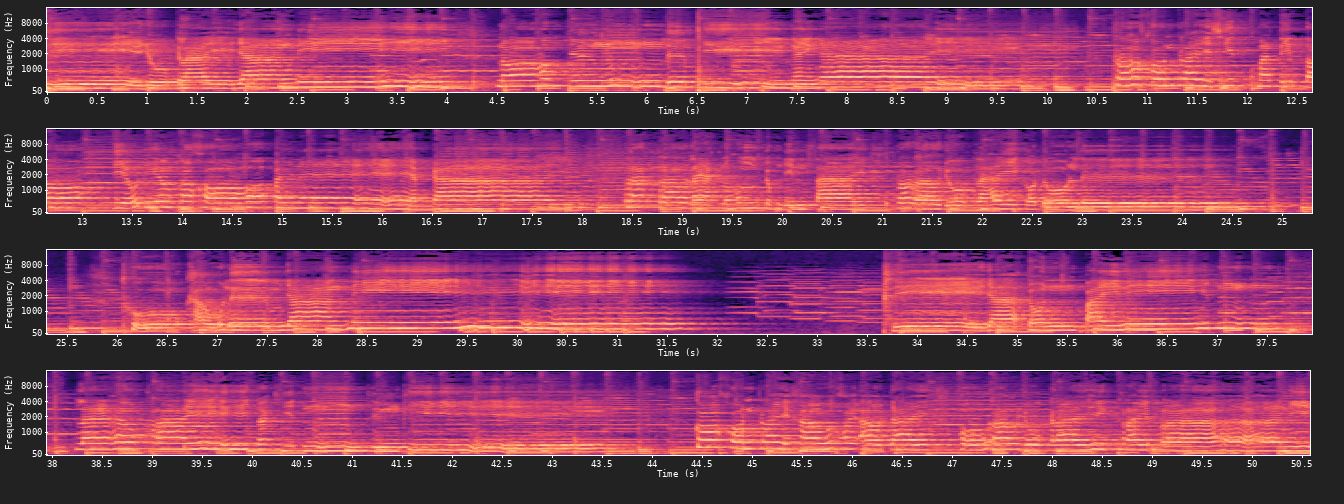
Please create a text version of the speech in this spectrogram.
พี่อยู่ไกลอย่างนี้ น้องจึงลืมพี่ง่ายๆเพราะคนใกล้ชิดมาติดต่อ เดี๋ยวเดียวก็ขอไปแนบกาย รักเราแหลกล้มจมดินทราย เพราะเราอยู่ไกลก็โดนลืม ถูกเขาลืมอย่างนี้ จนไปนิด แล้วใครจะคิดถึงพี่ ก็คนใกล้เขาคอยเอาใจโหเราอยู่ไกลใครปราณี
